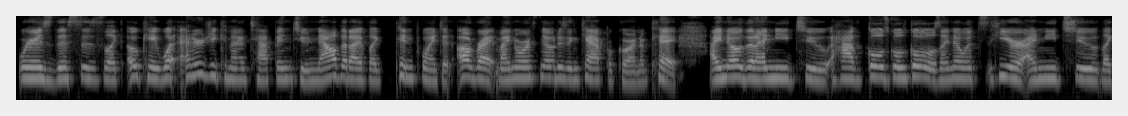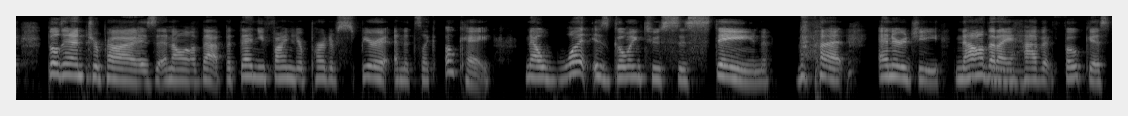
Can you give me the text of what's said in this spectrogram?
whereas this is like okay what energy can i tap into now that i've like pinpointed all right my north node is in capricorn okay. I know that i need to have goals goals goals. I know it's here. I need to like build an enterprise and all of that. But then you find your part of spirit and it's like okay now what is going to sustain that energy now that i mm. have it focused?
